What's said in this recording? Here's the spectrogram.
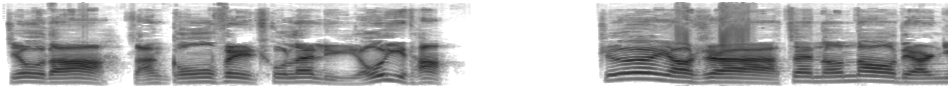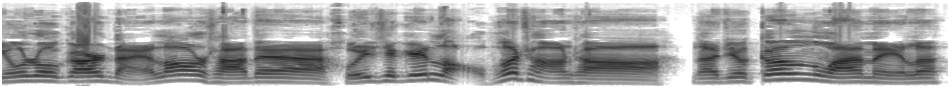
就当咱公费出来旅游一趟。这要是再能闹点牛肉干、奶酪啥的，回去给老婆尝尝，那就更完美了。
